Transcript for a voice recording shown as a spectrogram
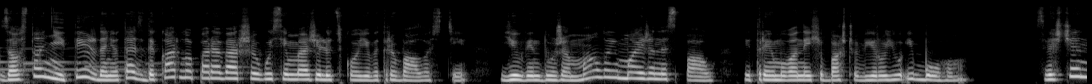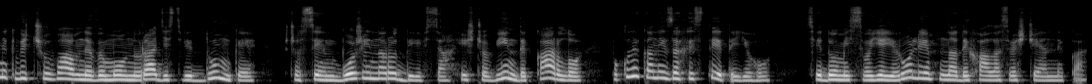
За останній тиждень отець Декарло перевершив усі межі людської витривалості. Їв він дуже мало і майже не спав, підтримуваний хіба що вірою і Богом. Священник відчував невимовну радість від думки, що син Божий народився і що він, Декарло, покликаний захистити його. Свідомість своєї ролі надихала священника,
